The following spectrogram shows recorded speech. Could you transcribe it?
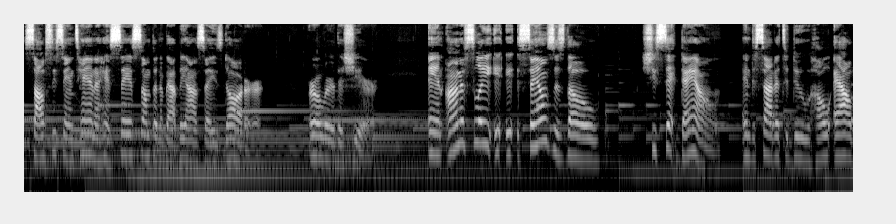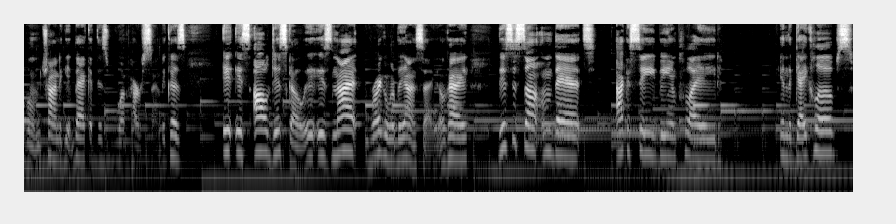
Saucy Santana, has said something about Beyonce's daughter earlier this year. And honestly, it, it sounds as though she sat down and decided to do whole album trying to get back at this one person because it, it's all disco. It, it's not regular Beyonce, okay? This is something that I could see being played in the gay clubs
